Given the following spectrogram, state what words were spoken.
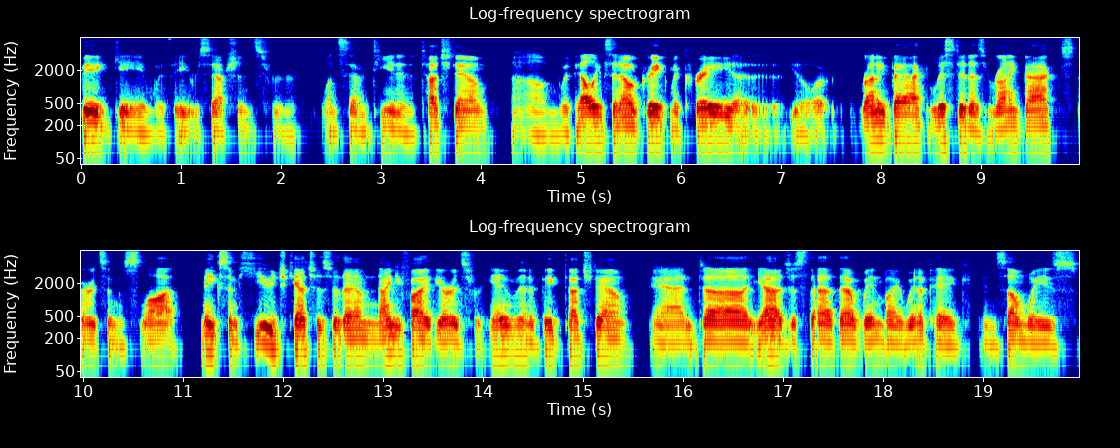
big game with eight receptions for 117 and a touchdown. Um, with Ellingson out, Greg McCrae, uh, you know, running back listed as running back, starts in the slot, makes some huge catches for them, 95 yards for him and a big touchdown. And uh, yeah, just that that win by Winnipeg in some ways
